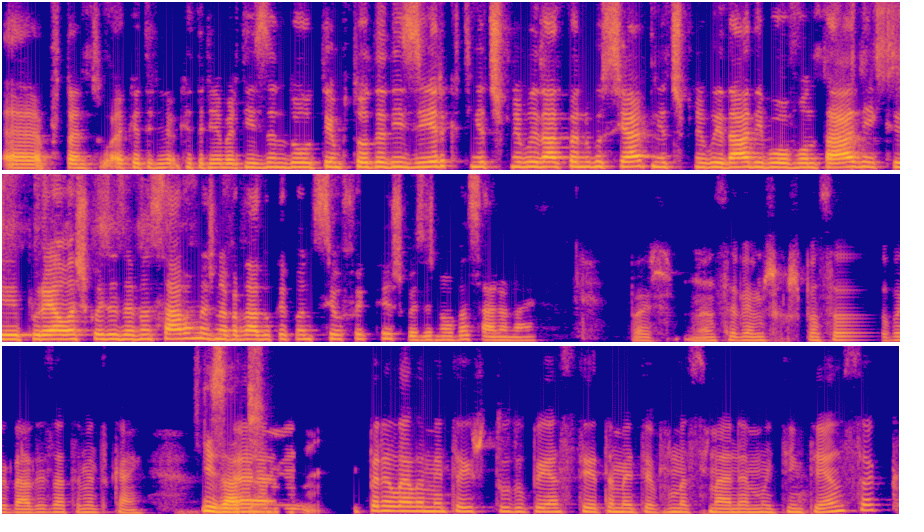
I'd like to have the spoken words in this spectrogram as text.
Uh, portanto, a Catarina, Catarina Martins andou o tempo todo a dizer que tinha disponibilidade para negociar, tinha disponibilidade e boa vontade e que por ela as coisas avançavam, mas na verdade o que aconteceu foi que as coisas não avançaram, não é? Pois, não sabemos responsabilidade exatamente de quem. Exato. Um, paralelamente a isto tudo, o PST também teve uma semana muito intensa, que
